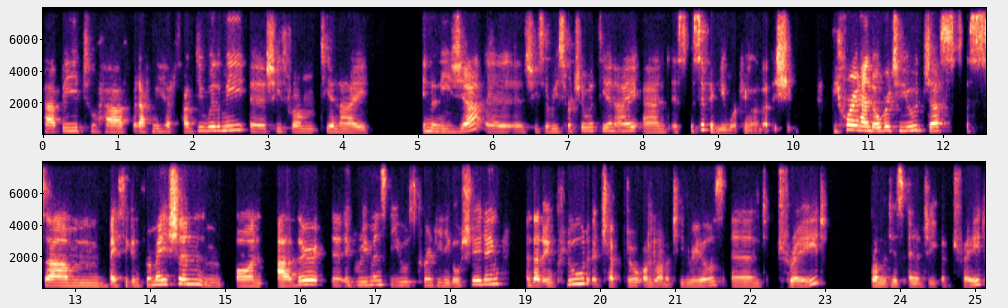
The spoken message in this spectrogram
happy to have Rachmi Hertanti with me. Uh, she's from TNI Indonesia. Uh, uh, she's a researcher with TNI and is specifically working on that issue. Before I hand over to you, just some basic information on other uh, agreements the EU is currently negotiating, and that include a chapter on raw materials and trade, raw materials, energy and trade,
